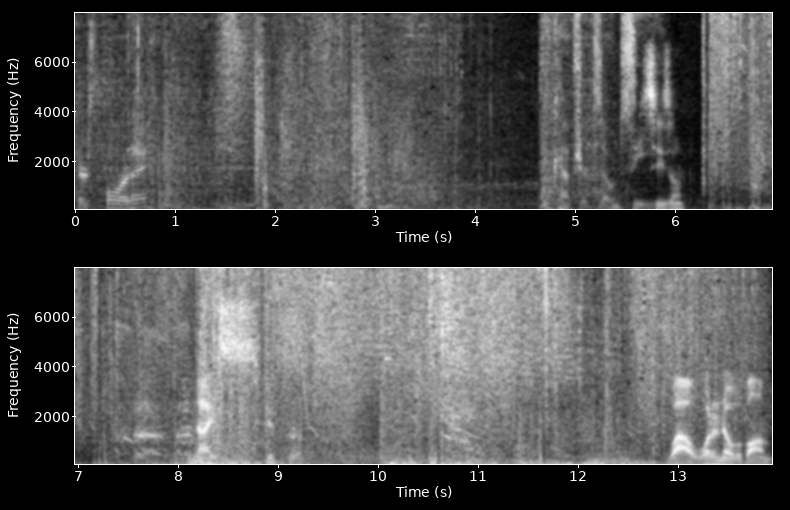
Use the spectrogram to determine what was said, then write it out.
There's four a day. You captured Zone C. C zone. Nice. Good throw. Wow, what a Nova Bomb.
